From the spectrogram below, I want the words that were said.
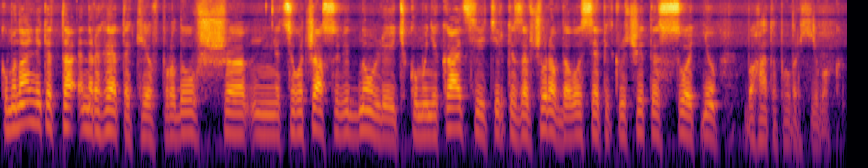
Комунальники та енергетики впродовж е, цього часу відновлюють комунікації. Тільки завчора вдалося підключити сотню багатоповерхівок.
